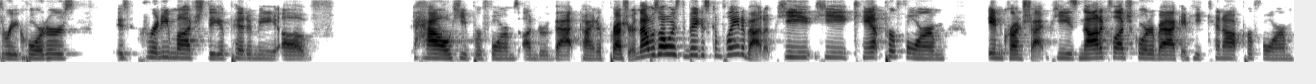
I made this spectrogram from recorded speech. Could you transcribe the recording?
three quarters is pretty much the epitome of how he performs under that kind of pressure. And that was always the biggest complaint about him. He he can't perform in crunch time. He's not a clutch quarterback and he cannot perform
